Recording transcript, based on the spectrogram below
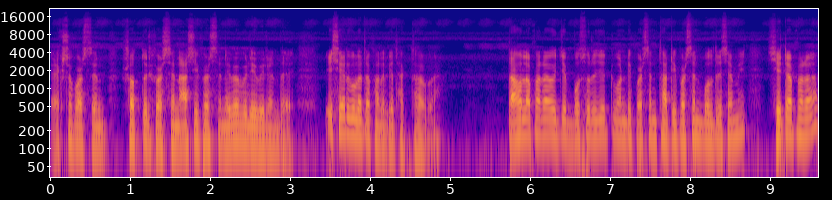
একশো পার্সেন্ট সত্তর পার্সেন্ট আশি পার্সেন্ট এভাবে ডিভিডেন্ড দেয়। এই শেয়ারগুলোতে আপনাদেরকে থাকতে হবে। তাহলে আপনারা ওই যে বছরে যে টোয়েন্টি পার্সেন্ট থার্টি পার্সেন্ট বলতেছি আমি সেটা আপনারা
